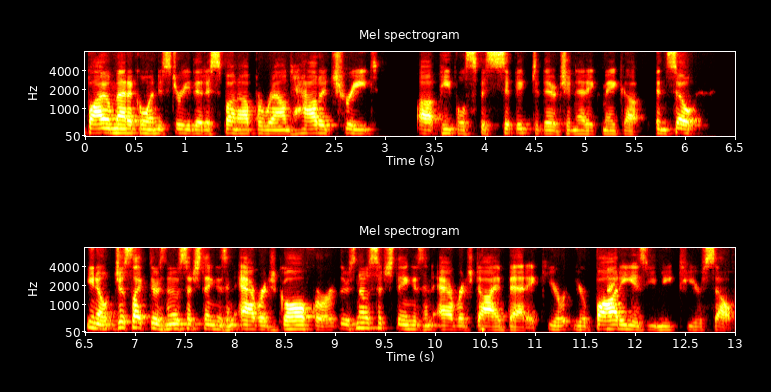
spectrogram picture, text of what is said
biomedical industry that is spun up around how to treat uh, people specific to their genetic makeup. And so, you know, just like there's no such thing as an average golfer, there's no such thing as an average diabetic. Your your body is unique to yourself.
